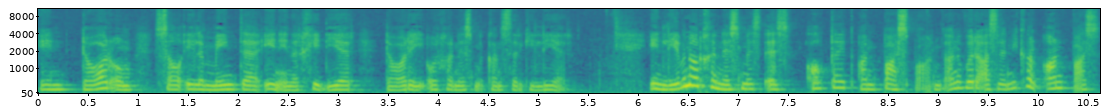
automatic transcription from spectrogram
en daarom sal elemente en energie deur daardie organisme kan sirkuleer. En lewende organismes is altyd aanpasbaar. Met ander woorde, as hulle nie kan aanpas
